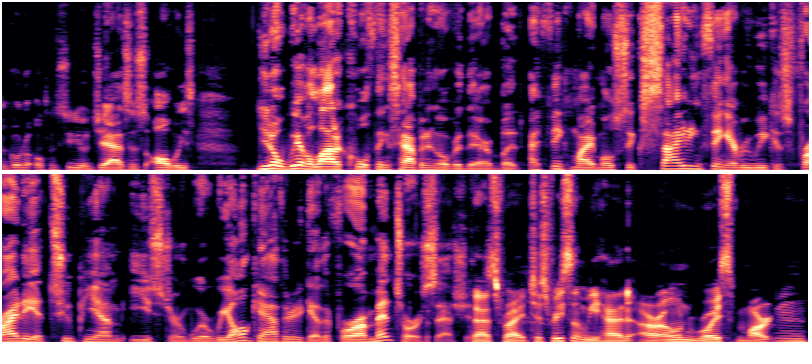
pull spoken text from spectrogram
go to Open Studio Jazz as always. You know, we have a lot of cool things happening over there, but I think my most exciting thing every week is Friday at 2 p.m. Eastern, where we all gather together for our mentor session. That's right. Just recently, we had our own Royce Martin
